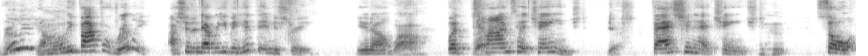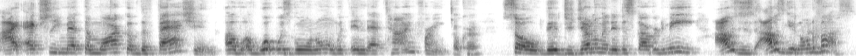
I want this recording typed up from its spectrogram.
Really? I'm only five four. Really? I should have never even hit the industry. You know. Wow. But wow. times had changed. Yes. Fashion had changed. Mm-hmm. So I actually met the mark of the fashion of, of what was going on within that time frame. Okay. So the, the gentleman that discovered me, I was just I was getting on the bus.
